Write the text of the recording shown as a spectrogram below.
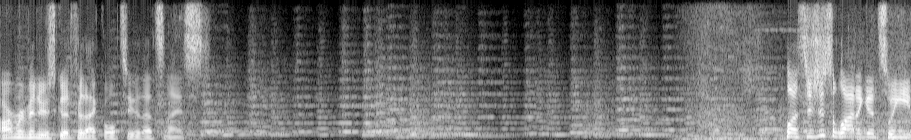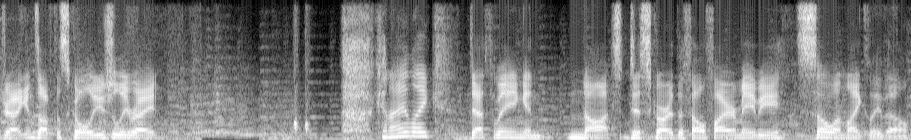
Armor Vendor's good for that goal too. That's nice. Plus, there's just a lot of good swingy dragons off the skull usually, right? Can I like Deathwing and not discard the Fellfire maybe? So unlikely though.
